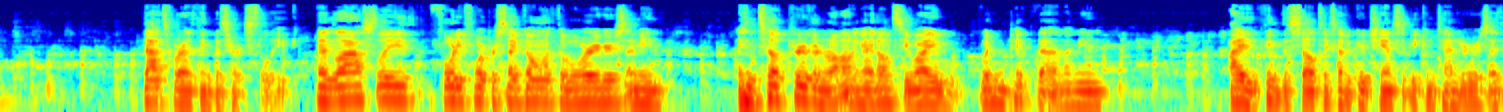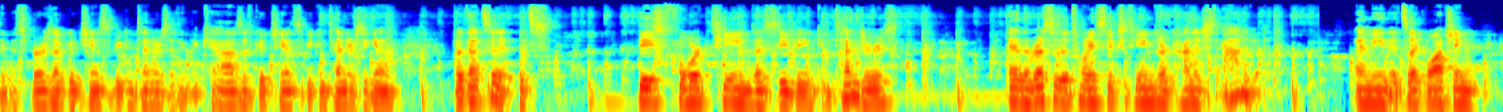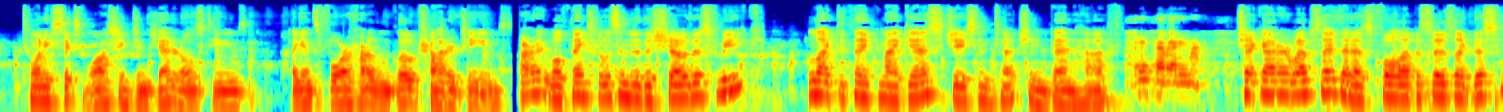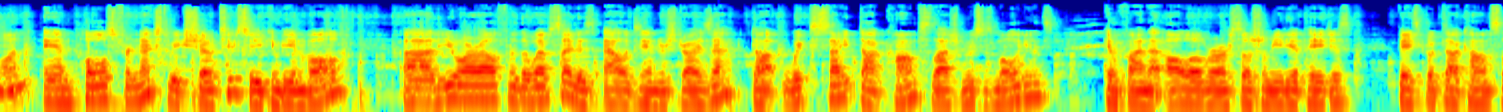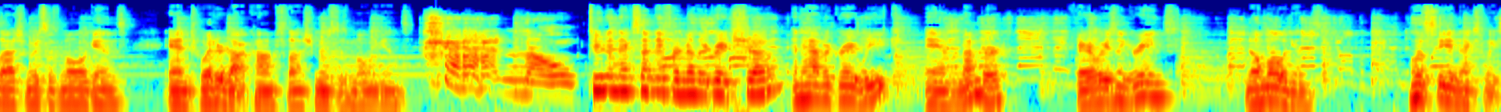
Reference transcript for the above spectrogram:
That's where I think this hurts the league. And lastly, 44% going with the Warriors. I mean, until proven wrong, I don't see why you wouldn't pick them. I mean, I think the Celtics have a good chance to be contenders. I think the Spurs have a good chance to be contenders. I think the Cavs have a good chance to be contenders again. But that's it. It's these four teams I see being contenders, and the rest of the 26 teams are kind of just out of it. I mean, it's like watching 26 Washington Generals teams against four Harlem Globetrotter teams. Alright, well, thanks for listening to the show this week. I'd like to thank my guests, Jason Touch and Ben Huff. Thank you very much. Check out our website that has full episodes like this one and polls for next week's show too, so you can be involved. Uh, the URL for the website is alexanderstrizak.wixsite.com slash moosesmulligans. You can find that all over our social media pages, facebook.com slash moosesmulligans and twitter.com slash moosesmulligans. no. Tune in next Sunday for another great show and have a great week. And remember, fairways and greens, no mulligans. We'll see you next week.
